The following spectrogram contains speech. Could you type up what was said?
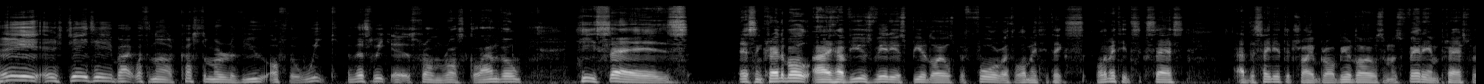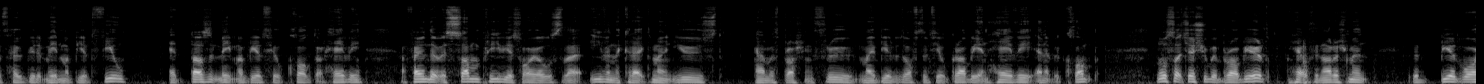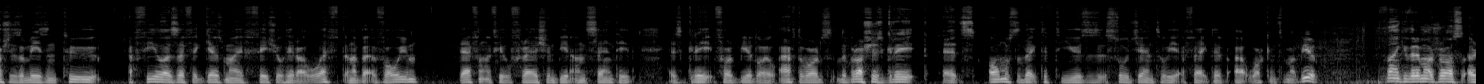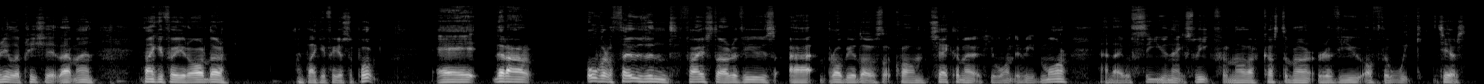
Hey, it's JJ back with another customer review of the week. This week it is from Ross Glanville. He says, It's incredible. I have used various beard oils before with limited, limited success. I decided to try Braw Beard Oils and was very impressed with how good it made my beard feel. It doesn't make my beard feel clogged or heavy. I found that with some previous oils that even the correct amount used and with brushing through, my beard would often feel grubby and heavy and it would clump. No such issue with Braw Beard, healthy nourishment, the beard wash is amazing too. I feel as if it gives my facial hair a lift and a bit of volume. Definitely feel fresh and being unscented is great for beard oil afterwards. The brush is great. It's almost addictive to use as it's so gentle yet effective at working through my beard. Thank you very much, Ross. I really appreciate that, man. Thank you for your order and thank you for your support. Uh, there are over a thousand five-star reviews at brawbeardoils.com. Check them out if you want to read more. And I will see you next week for another customer review of the week. Cheers.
